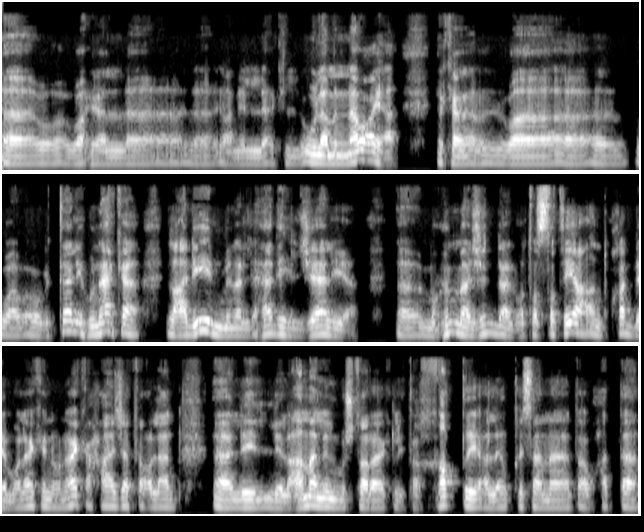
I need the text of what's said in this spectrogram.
آه، وهي يعني الأولى من نوعها. وبالتالي هناك العديد من هذه الجالية. مهمة جدا وتستطيع أن تقدم ولكن هناك حاجة فعلا للعمل المشترك لتخطي الانقسامات أو حتى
